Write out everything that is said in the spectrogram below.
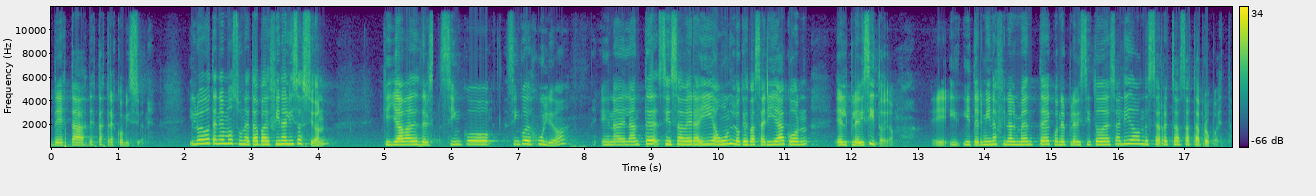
de, de estas tres comisiones. Y luego tenemos una etapa de finalización, que ya va desde el 5, 5 de julio en adelante sin saber ahí aún lo que pasaría con el plebiscito, digamos. Y, termina finalmente con el plebiscito de salida donde se rechaza esta propuesta.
